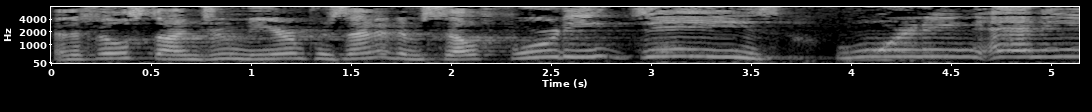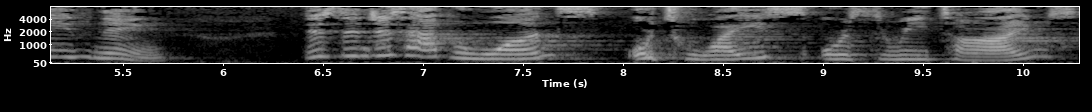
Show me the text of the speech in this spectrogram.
And the Philistine drew near and presented himself 40 days, morning and evening. This didn't just happen once or twice or three times.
